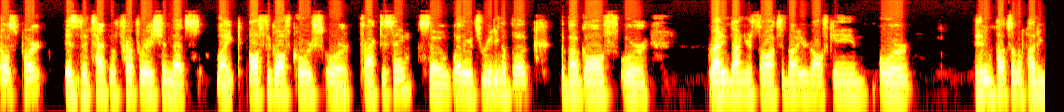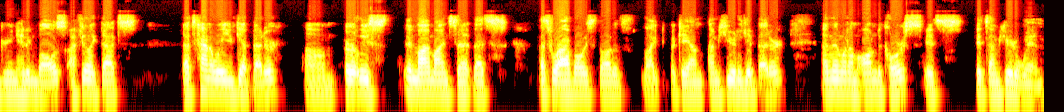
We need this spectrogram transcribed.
else part is the type of preparation that's like off the golf course or practicing. So whether it's reading a book about golf or writing down your thoughts about your golf game or hitting putts on the putting green, hitting balls, I feel like that's that's kind of where you get better um, or at least in my mindset, that's that's where I've always thought of like, okay, I'm I'm here to get better, and then when I'm on the course, it's it's I'm here to win.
